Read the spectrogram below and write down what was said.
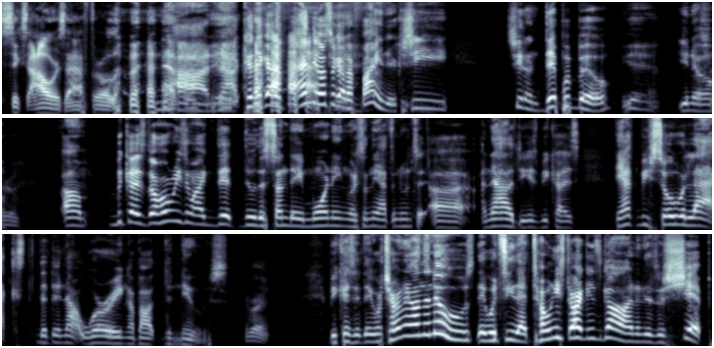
six hours after all of that. Nah, nah, because they got and they also got to find her because she she done dip with Bill, Yeah, you know. true. Um, because the whole reason why I did do the Sunday morning or Sunday afternoon uh, analogy is because they have to be so relaxed that they're not worrying about the news. Right. Because if they were turning on the news, they would see that Tony Stark is gone and there's a ship.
